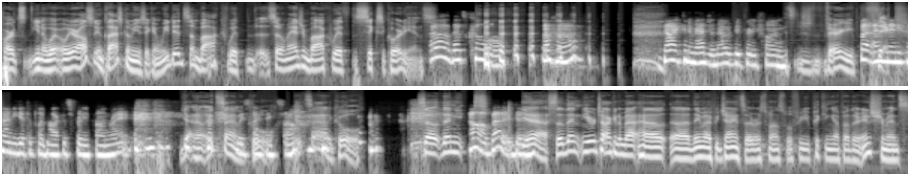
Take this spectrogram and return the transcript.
parts. You know, we we were also doing classical music, and we did some Bach with. So imagine Bach with six accordions. Oh, that's cool. uh huh. Now I can imagine that would be pretty fun. It's just very. But I thick. mean, anytime you get to play Bach, it's pretty fun, right? Yeah, no, it At sounded least I think so. It sounded cool. So then, you, Oh, I bet it did. yeah. So then you were talking about how uh, they might be giants are responsible for you picking up other instruments,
